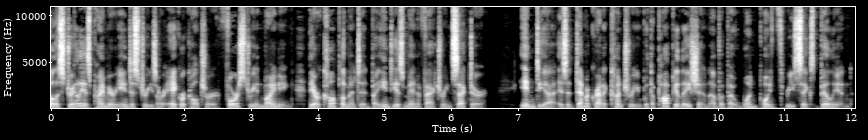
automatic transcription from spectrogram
While Australia's primary industries are agriculture, forestry, and mining, they are complemented by India's manufacturing sector. India is a democratic country with a population of about 1.36 billion.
